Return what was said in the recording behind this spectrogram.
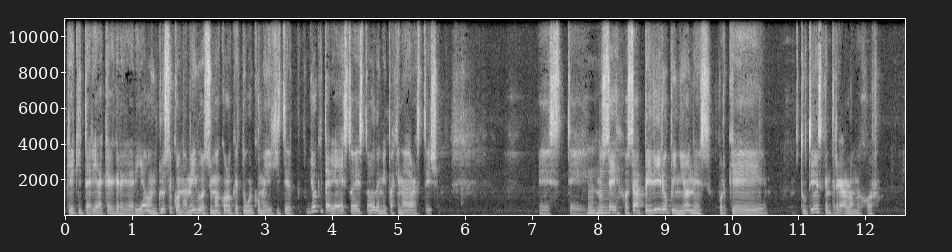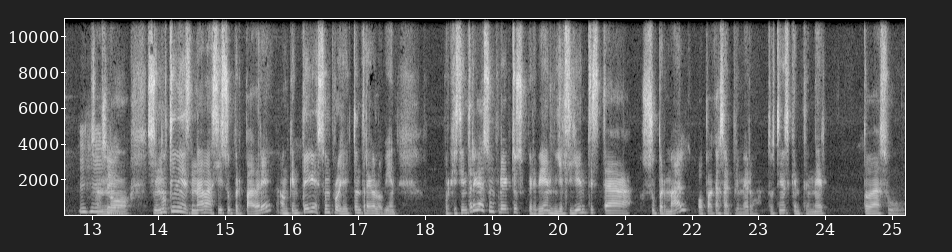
¿Qué quitaría? ¿Qué agregaría? O incluso con amigos. Yo me acuerdo que tú, como me dijiste, yo quitaría esto, esto de mi página de ArtStation. Este, no sé, o sea, pedir opiniones, porque tú tienes que entregar lo mejor. o sea, no, si no tienes nada así súper padre, aunque entregues un proyecto, entrégalo bien. Porque si entregas un proyecto súper bien y el siguiente está súper mal, opacas al primero. Entonces tienes que tener toda su.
